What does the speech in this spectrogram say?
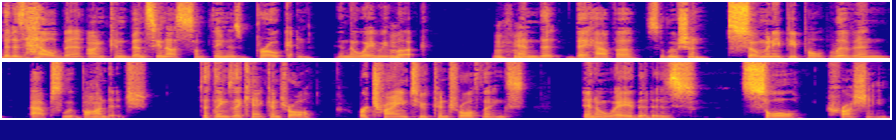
that is hell bent on convincing us something is broken in the way mm-hmm. we look mm-hmm. and that they have a solution. So many people live in absolute bondage to things they can't control or trying to control things in a way that is soul crushing.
